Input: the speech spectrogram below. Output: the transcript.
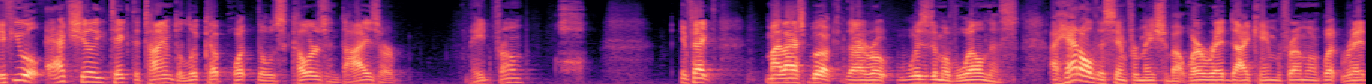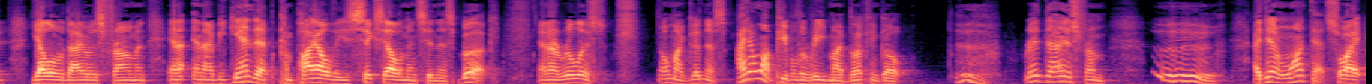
if you will actually take the time to look up what those colors and dyes are made from, oh. in fact, my last book that I wrote, Wisdom of Wellness, I had all this information about where red dye came from and what red yellow dye was from, and, and, and I began to compile these six elements in this book. And I realized, oh my goodness, I don't want people to read my book and go, ooh, red dye is from, ooh. I didn't want that. So I,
